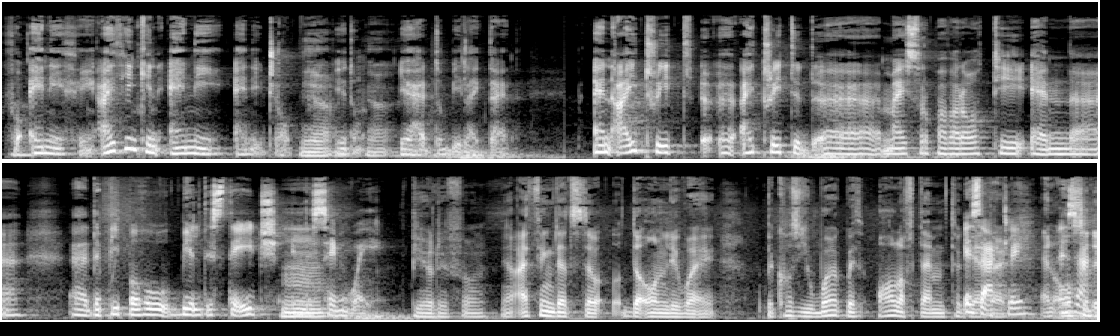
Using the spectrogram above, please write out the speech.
for anything. I think in any any job Yeah, you don't yeah, you had to be like that. And i treat uh, i treated uh, maestro pavarotti and uh, uh, the people who build the stage in Mm. the same way. Beautiful. Yeah, I think that's the the only way because you work with all of them together, Exactly, and also the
